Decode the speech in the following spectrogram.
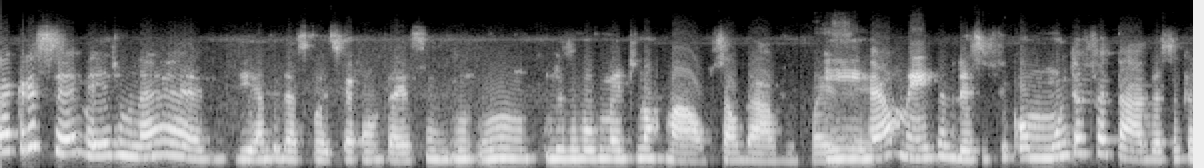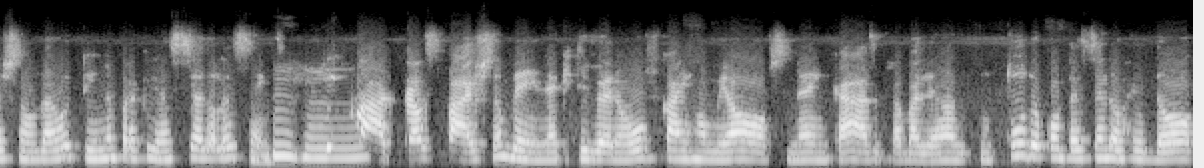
para crescer mesmo, né? Diante das coisas que acontecem, um, um desenvolvimento normal, saudável. Pois e é. realmente, Andressa, ficou muito afetado essa questão da rotina para crianças e adolescentes. E Uhum. claro, para os pais também, né, que tiveram ou ficar em home office, né, em casa, trabalhando, com tudo acontecendo ao redor,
